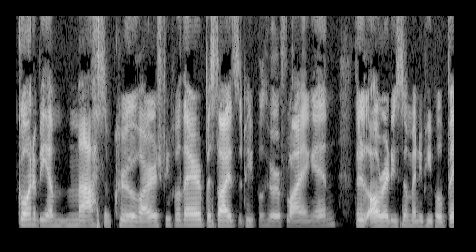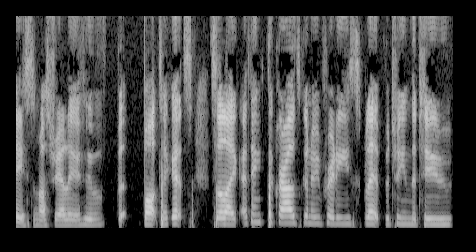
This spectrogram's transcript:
Going to be a massive crew of Irish people there, besides the people who are flying in. There's already so many people based in Australia who've b- bought tickets. So, like, I think the crowd's going to be pretty split between the two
